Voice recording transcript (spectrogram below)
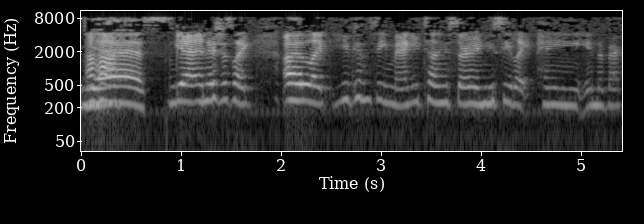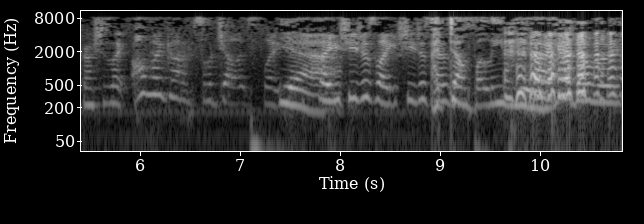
Yes. Yeah, and it's just like, uh, like you can see Maggie telling the story, and you see like Penny in the background. She's like, "Oh my god, I'm so jealous!" Like, Yeah. like she just like she just. I don't this- believe you. Like, I don't believe.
